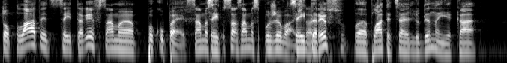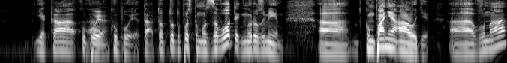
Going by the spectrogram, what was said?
то платить цей тариф саме покупець, саме Цей- саме споживач. Цей так? тариф е, платить ця людина, яка. Яка е, Купує. купує. Та. Тобто, допустимо, завод, як ми розуміємо, е, компанія Audi, е, вона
